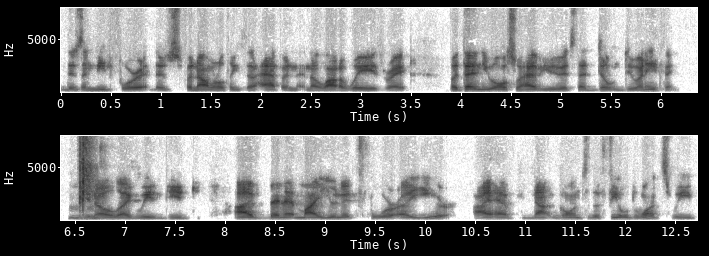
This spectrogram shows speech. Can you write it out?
there's a need for it. There's phenomenal things that happen in a lot of ways, right? But then you also have units that don't do anything. Mm-hmm. You know, like we you, I've been at my unit for a year I have not gone to the field once. We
